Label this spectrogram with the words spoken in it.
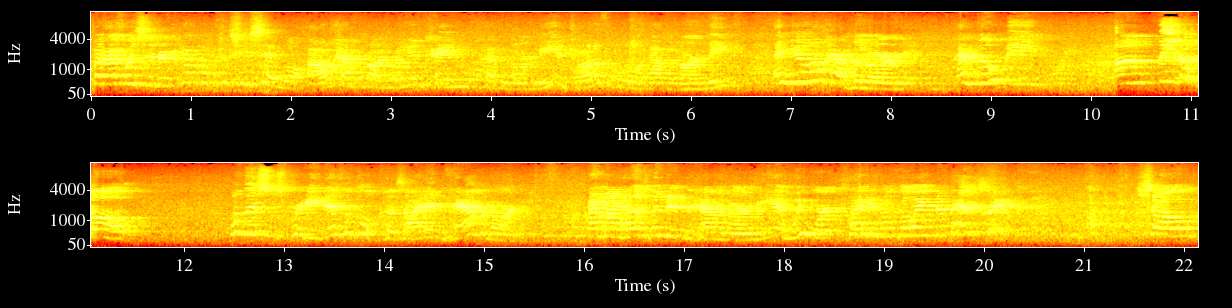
but I was in a couple because he said, well, I'll have an army, and Cain will have an army, and Jonathan will have an army, and you'll have an army, and we'll be unbeatable. Well, this was pretty difficult because I didn't have an army. And my husband didn't have an army, and we weren't planning on going to Pennsic. So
